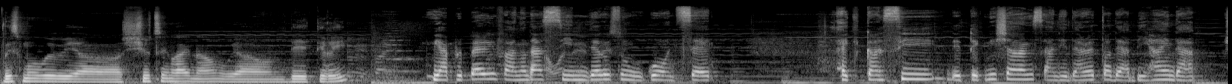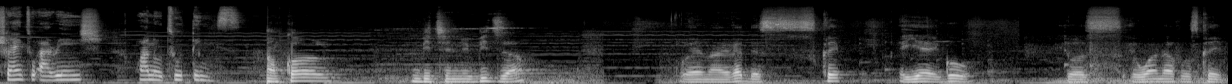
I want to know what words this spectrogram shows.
This movie we are shooting right now, we are on day three. We are preparing for another scene. Very soon we'll go on set. Like you can see, the technicians and the director they are behind they are trying to arrange one or two things. I'm called Bitin Ibiza. When I read the script a year ago, it was a wonderful script.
